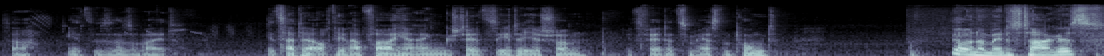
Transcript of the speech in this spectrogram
So, jetzt ist er soweit. Jetzt hat er auch den Abfahrer hier eingestellt, seht ihr hier schon. Jetzt fährt er zum ersten Punkt. Ja, und am Ende des Tages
